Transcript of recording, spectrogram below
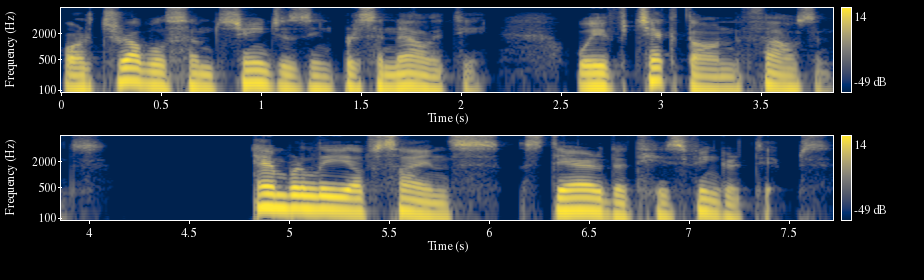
or troublesome changes in personality. We've checked on thousands. Amberley of Science stared at his fingertips.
